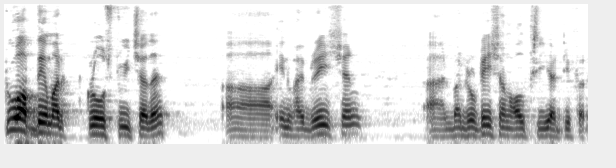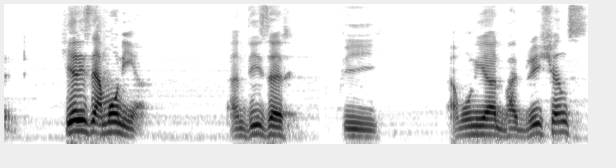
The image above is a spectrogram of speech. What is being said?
two of them are close to each other uh, in vibration and but rotation all three are different. Here is ammonia and these are the ammonia vibrations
